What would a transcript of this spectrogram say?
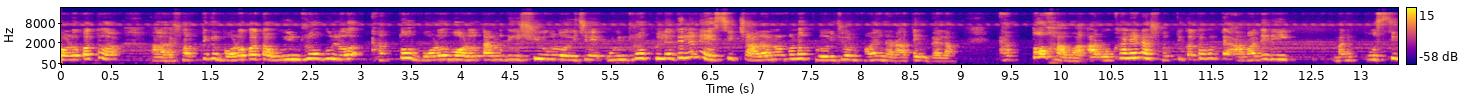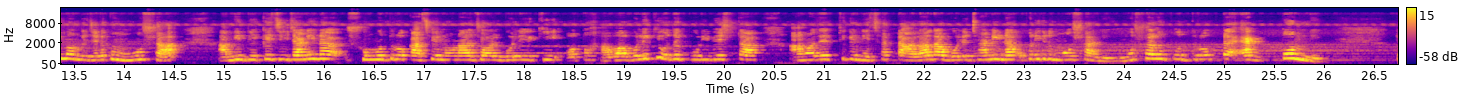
বড় কথা সব থেকে বড় কথা উইন্ডোগুলো এত বড় বড়, তার মধ্যে এসিও রয়েছে। উইন্ডো খুলে দিলে না এসি চালানোর কোনো প্রয়োজন হয় না রাতের বেলা। এত হাওয়া। আর ওখানে না সত্যি কথা বলতে আমাদের এই মানে পশ্চিমবঙ্গে যেরকম মশা, আমি দেখেছি, জানি না সমুদ্র কাছে নোনা জল বলে কি, অত হাওয়া বলে কি ওদের পরিবেশটা আমাদের থেকে নেচারটা আলাদা বলে জানি না, ওখানে কিন্তু মশা নেই। মশার উপদ্রবটা একদম নেই। তো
